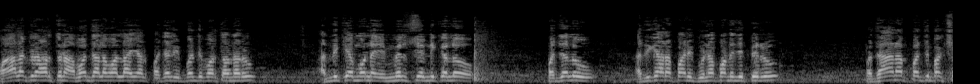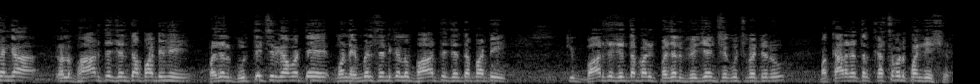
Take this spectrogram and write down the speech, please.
పాలకులు ఆడుతున్న అబద్దాల వల్ల ఇవాళ ప్రజలు ఇబ్బంది పడుతున్నారు అందుకే మొన్న ఎమ్మెల్సీ ఎన్నికల్లో ప్రజలు అధికార పార్టీ గుణపడని చెప్పారు ప్రధాన ప్రతిపక్షంగా వాళ్ళు భారతీయ జనతా పార్టీని ప్రజలు గుర్తించారు కాబట్టి మొన్న ఎమ్మెల్సీ ఎన్నికల్లో భారతీయ జనతా పార్టీ భారతీయ జనతా పార్టీ ప్రజలు విజయం చేకూర్చిపెట్టారు. మా కార్యకర్తలు కష్టపడి పనిచేశారు.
